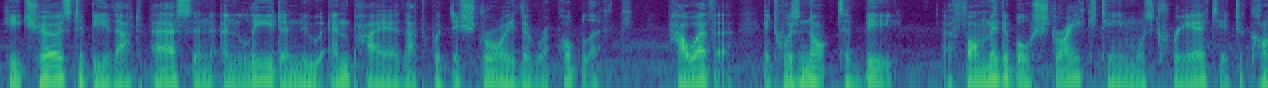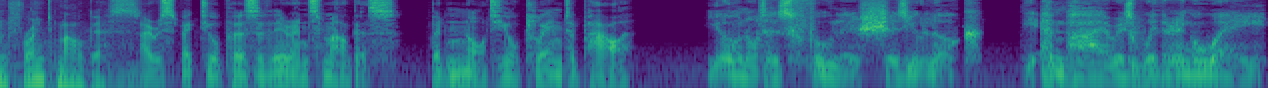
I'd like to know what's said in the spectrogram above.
He chose to be that person and lead a new empire that would destroy the Republic. However, it was not to be. A formidable strike team was created to confront Malgus. I respect your perseverance, Malgus, but not your claim to power. You're not as foolish as you look. The Empire is withering away.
